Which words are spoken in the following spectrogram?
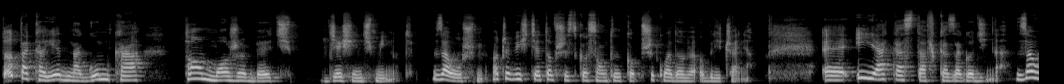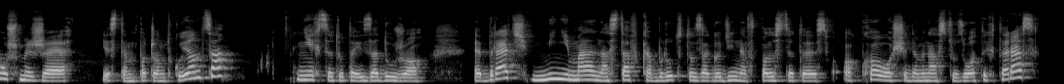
to taka jedna gumka to może być 10 minut. Załóżmy. Oczywiście to wszystko są tylko przykładowe obliczenia. E, I jaka stawka za godzinę? Załóżmy, że jestem początkująca, nie chcę tutaj za dużo brać. Minimalna stawka brutto za godzinę w Polsce to jest około 17 zł teraz,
